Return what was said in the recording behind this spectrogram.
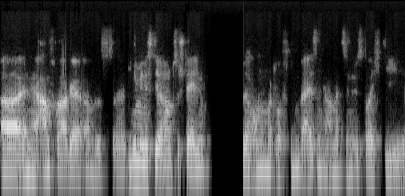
äh, eine Anfrage an das äh, Innenministerium zu stellen. Ich will auch nochmal darauf hinweisen, wir haben jetzt in Österreich die,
